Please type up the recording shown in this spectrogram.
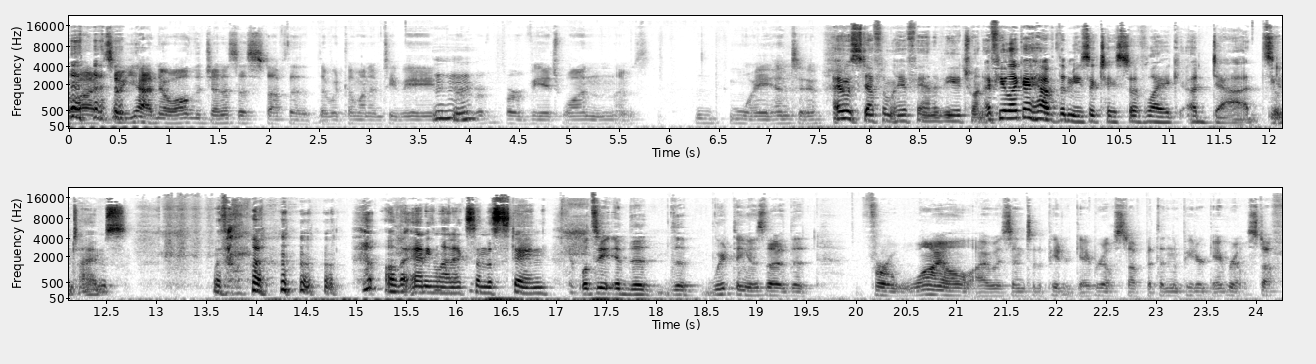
uh, so yeah no all the Genesis stuff that, that would come on MTV Mm-hmm. or, or VH1 I was way into I was definitely a fan of VH1. I feel like I have the music taste of like a dad sometimes. With all the, all the Annie Lennox and the Sting. Well, see, the the weird thing is though that for a while I was into the Peter Gabriel stuff, but then the Peter Gabriel stuff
